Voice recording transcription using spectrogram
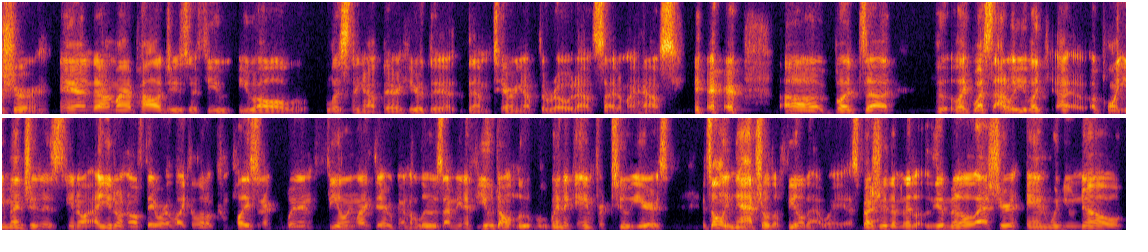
sure, and uh, my apologies if you you all listening out there hear the them tearing up the road outside of my house here. uh, but uh, the, like West Ottawa, you, like uh, a point you mentioned is you know you don't know if they were like a little complacent or went in feeling like they were going to lose. I mean, if you don't lo- win a game for two years, it's only natural to feel that way, especially the middle the middle of last year, and when you know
